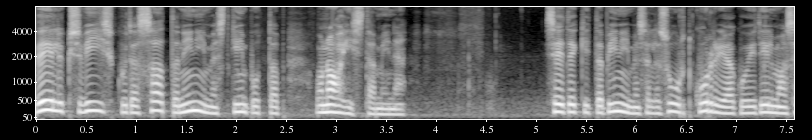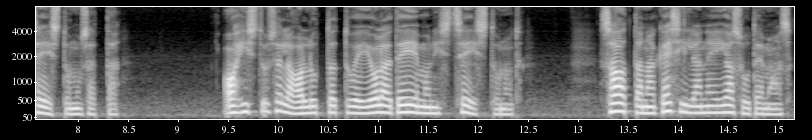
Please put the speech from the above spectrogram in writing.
veel üks viis, kuidas saatan inimest kimbutab, on ahistamine. See tekitab inimesele suurt kurja, kuid ilma seestumuseta. ahistusele allutatu ei ole teemonist seestunud. saatana käsilane ei asu temas,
